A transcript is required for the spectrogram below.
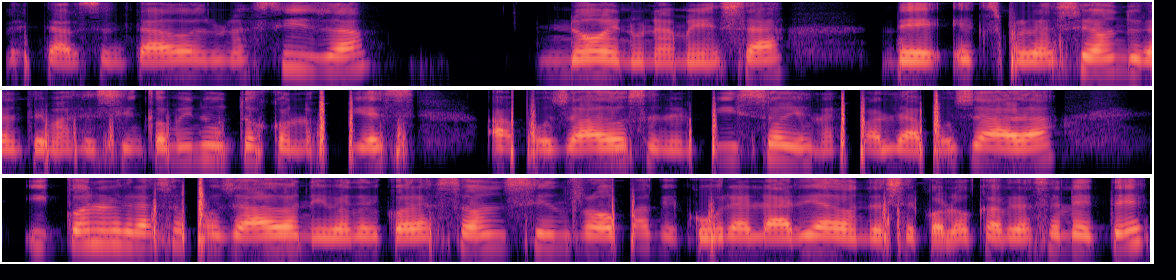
estar sentado en una silla, no en una mesa de exploración durante más de 5 minutos con los pies apoyados en el piso y en la espalda apoyada y con el brazo apoyado a nivel del corazón sin ropa que cubra el área donde se coloca el brazalete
